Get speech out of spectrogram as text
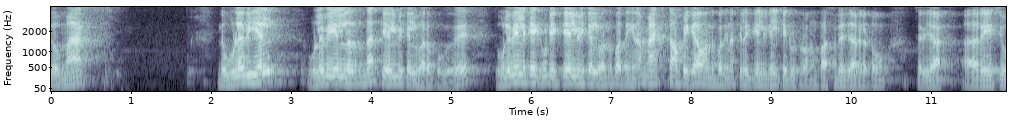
so maths இந்த உளவியல் உளவியல்லேருந்து தான் கேள்விகள் வரப்போகுது. உளவியலில் கேட்கக்கூடிய கேள்விகள் வந்து பார்த்தீங்கன்னா மேக்ஸ் டாப்பிக்காக வந்து பார்த்தீங்கன்னா சில கேள்விகள் கேட்டு விட்ருவாங்க பர்சன்டேஜாக இருக்கட்டும் சரியா? ரேஷியோ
